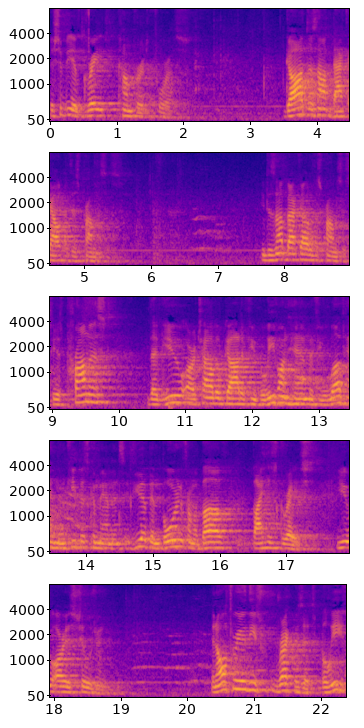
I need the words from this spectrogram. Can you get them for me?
This should be of great comfort for us. God does not back out of his promises. He does not back out of his promises. He has promised that you are a child of God if you believe on him, if you love him and keep his commandments, if you have been born from above by his grace, you are his children. And all three of these requisites belief,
